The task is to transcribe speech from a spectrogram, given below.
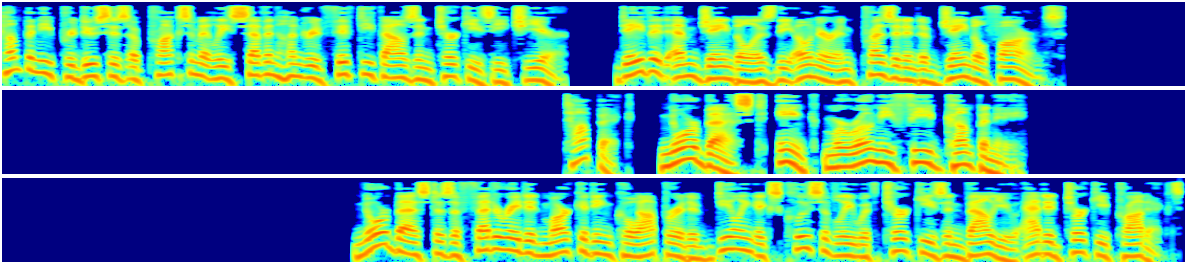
Company produces approximately 750,000 turkeys each year. David M. Jaindl is the owner and president of Jaindl Farms. Norbest, Inc. Moroni Feed Company Norbest is a federated marketing cooperative dealing exclusively with turkeys and value-added turkey products.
